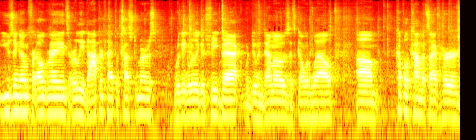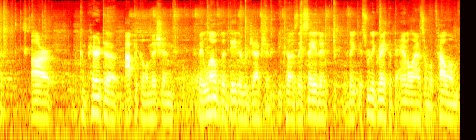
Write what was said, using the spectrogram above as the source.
using them for L grades, early adopter type of customers. We're getting really good feedback. We're doing demos. It's going well. Um, a couple of comments I've heard are compared to optical emission, they love the data rejection because they say that they, it's really great that the analyzer will tell them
